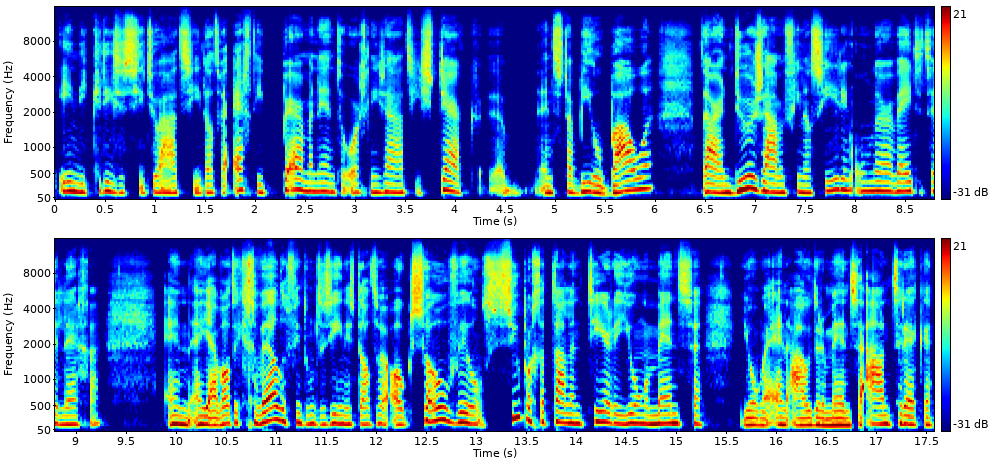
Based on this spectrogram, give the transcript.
in die crisissituatie, dat we echt die permanente organisatie sterk uh, en stabiel bouwen. Daar een duurzame financiering onder weten te leggen. En ja, wat ik geweldig vind om te zien is dat we ook zoveel super getalenteerde jonge mensen, jonge en oudere mensen aantrekken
